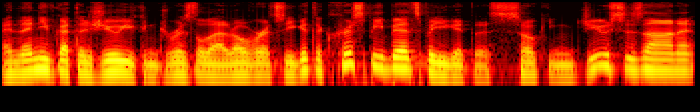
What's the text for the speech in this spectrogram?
And then you've got the jus. You can drizzle that over it. So you get the crispy bits, but you get the soaking juices on it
